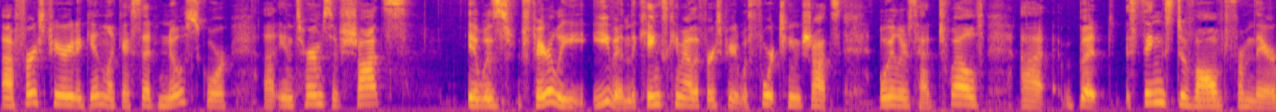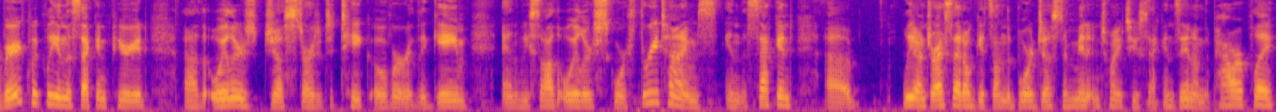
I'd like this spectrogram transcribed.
Uh, first period, again, like I said, no score. Uh, in terms of shots, it was fairly even. The Kings came out of the first period with 14 shots. Oilers had 12, uh, but things devolved from there very quickly in the second period. Uh, the Oilers just started to take over the game, and we saw the Oilers score three times in the second. Uh, Leon Draisaitl gets on the board just a minute and 22 seconds in on the power play.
